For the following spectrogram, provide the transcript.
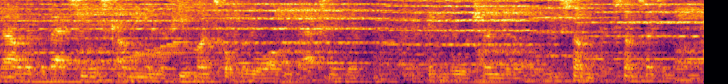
Now that the vaccine is coming in a few months, hopefully we'll all be vaccinated and things will return to at least some, some sense of normal.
